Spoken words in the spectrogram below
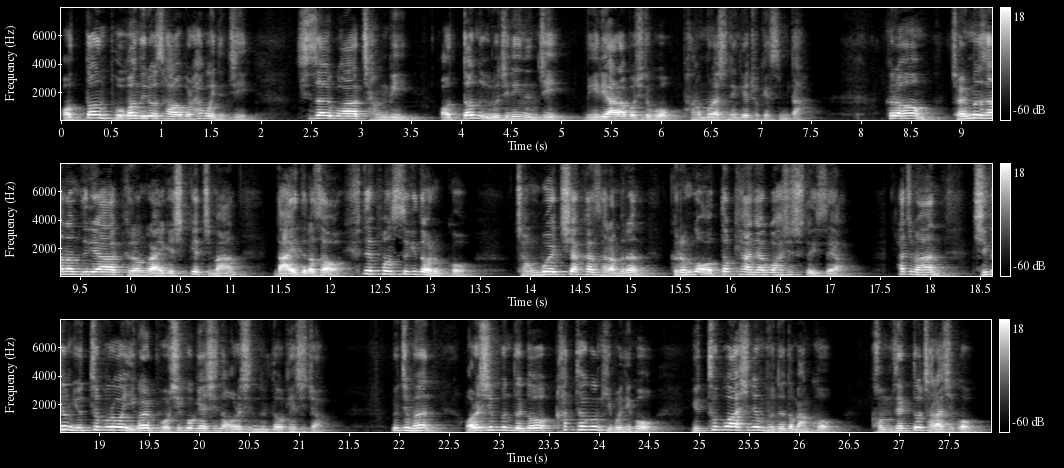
어떤 보건의료 사업을 하고 있는지 시설과 장비, 어떤 의료진이 있는지 미리 알아보시려고 방문하시는 게 좋겠습니다. 그럼 젊은 사람들이야 그런 거 알기 쉽겠지만 나이 들어서 휴대폰 쓰기도 어렵고 정보에 취약한 사람들은 그런 거 어떻게 하냐고 하실 수도 있어요. 하지만 지금 유튜브로 이걸 보시고 계신 어르신들도 계시죠. 요즘은 어르신분들도 카톡은 기본이고 유튜브 하시는 분들도 많고 검색도 잘하시고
